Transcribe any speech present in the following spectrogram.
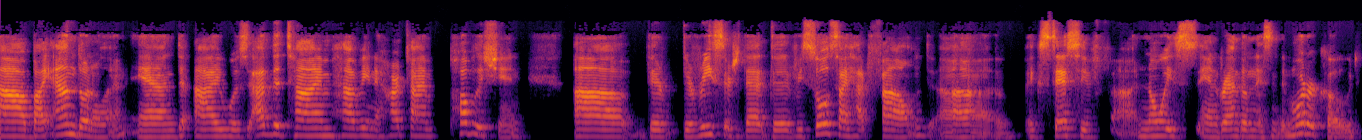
uh, by Anne Donnellan. And I was at the time having a hard time publishing uh, the, the research that the results I had found, uh, excessive uh, noise and randomness in the motor code.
